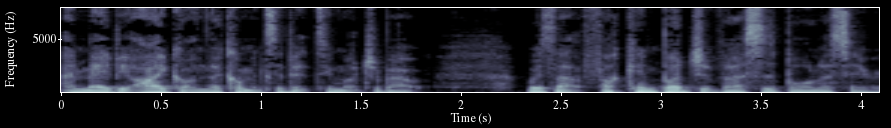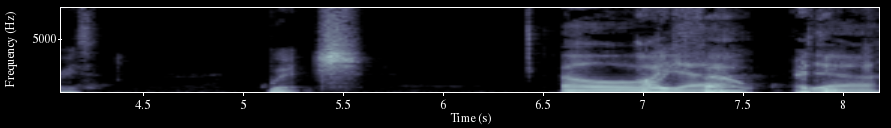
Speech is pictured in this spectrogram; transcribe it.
and maybe I got in the comments a bit too much about, was that fucking budget versus baller series, which Oh, I yeah. felt, I think- yeah.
